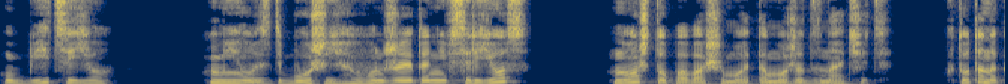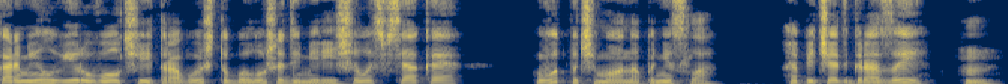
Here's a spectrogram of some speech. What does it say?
Убить ее? Милость Божья, он же это не всерьез? Ну а что, по-вашему, это может значить? Кто-то накормил Виру волчьей травой, чтобы лошади мерещилось всякое. Вот почему она понесла. А печать грозы, хм,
